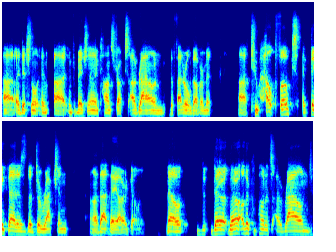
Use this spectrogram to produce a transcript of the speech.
uh, additional uh, information and constructs around the federal government uh, to help folks. I think that is the direction uh, that they are going. Now, th- there there are other components around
